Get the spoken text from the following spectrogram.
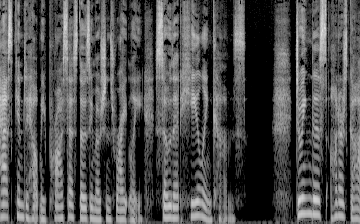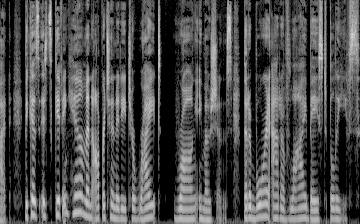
ask Him to help me process those emotions rightly so that healing comes. Doing this honors God because it's giving Him an opportunity to right wrong emotions that are born out of lie based beliefs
